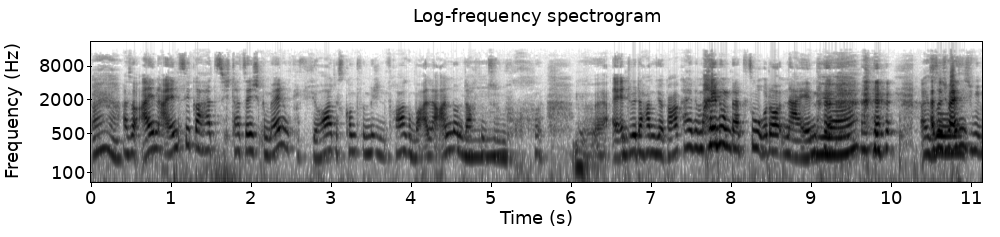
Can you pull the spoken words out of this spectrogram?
Ah, ja. Also ein einziger hat sich tatsächlich gemeldet und gesagt, ja, das kommt für mich in Frage, aber alle anderen dachten, mhm. so, äh, entweder haben wir gar keine Meinung dazu oder nein. Ja. Also, also, ich weiß nicht,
